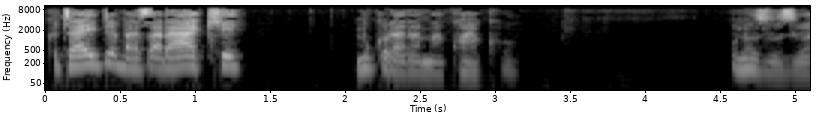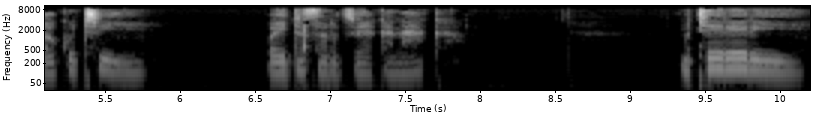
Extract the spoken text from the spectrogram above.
kuti aite basa rake mukurarama kwako unozoziva kuti waita sarudzo yakanaka. Muteereri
